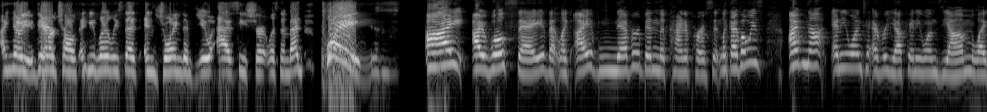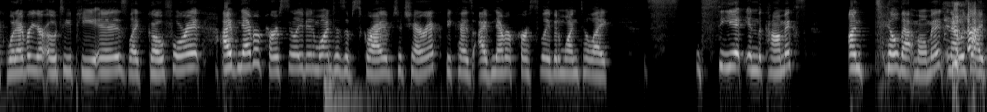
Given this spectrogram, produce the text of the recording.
"I know you there, Charles," and he literally says, "Enjoying the view" as he's shirtless in bed. Please. I I will say that like I have never been the kind of person like I've always I'm not anyone to ever yuck anyone's yum. Like whatever your OTP is like go for it. I've never personally been one to subscribe to Cherik because I've never personally been one to like s- see it in the comics until that moment. And I was like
